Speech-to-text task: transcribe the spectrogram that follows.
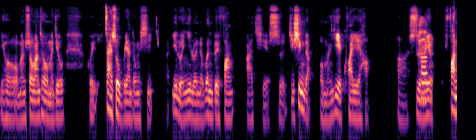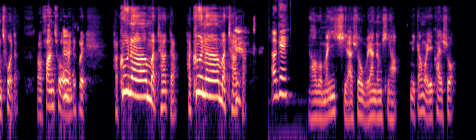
以后我们说完之后，我们就会再说五样东西，一轮一轮的问对方，而且是即兴的，我们越快越好啊，是没有犯错的。啊，犯错我们就会 Hakuna Matata，Hakuna Matata。OK，然后我们一起来说五样东西哈，你跟我一块说，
